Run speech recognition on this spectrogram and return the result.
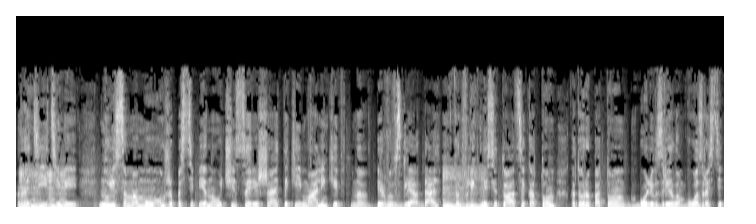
родителей, uh-huh. ну и самому уже постепенно постепенно учиться решать такие маленькие, на первый взгляд, да, mm-hmm. конфликтные ситуации, которые потом в более в зрелом возрасте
